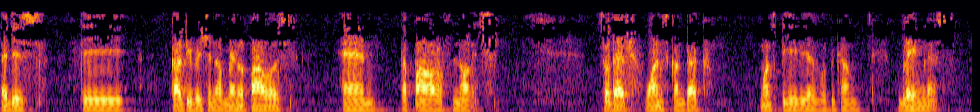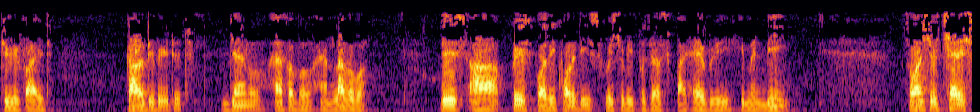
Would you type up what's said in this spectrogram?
that is the cultivation of mental powers and the power of knowledge. So that one's conduct, one's behavior will become blameless, purified, cultivated, gentle, affable and lovable. These are praiseworthy qualities which should be possessed by every human being. So one should cherish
